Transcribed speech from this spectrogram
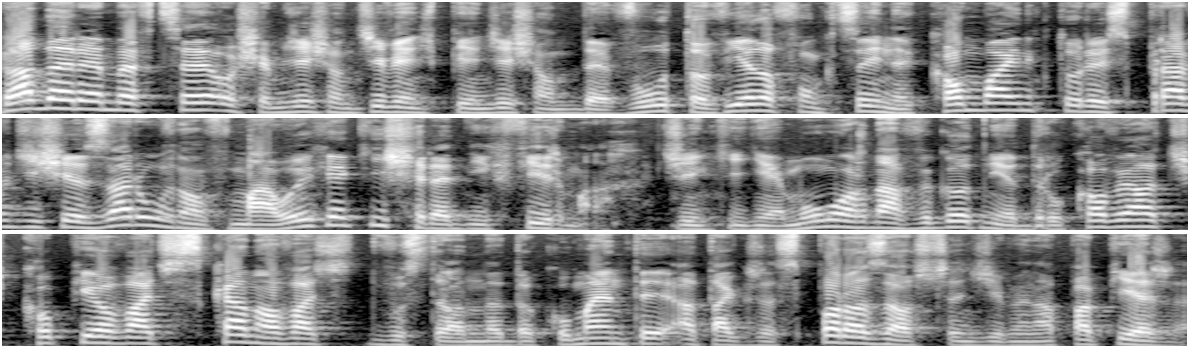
Brother MFC 8950DW to wielofunkcyjny kombajn, który sprawdzi się zarówno w małych, jak i średnich firmach. Dzięki niemu można wygodnie drukować, kopiować, skanować dwustronne dokumenty, a także sporo zaoszczędzimy na papierze.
